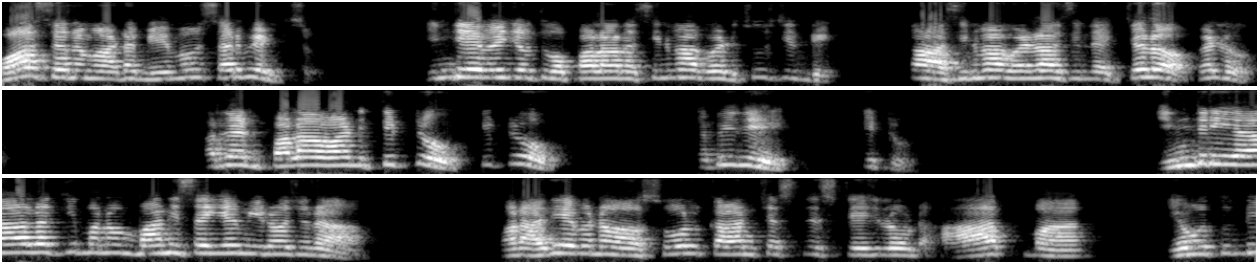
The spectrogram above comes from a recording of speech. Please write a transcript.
బాస్ అన్నమాట మేము సర్వెంట్స్. ఇంద్రియం ఏం చెబుతూ పలానా సినిమాకి వెళ్ళి చూసింది. ఆ సినిమాకి వెళ్ళాల్సిందే. చలో వెళ్ళు. అదే పలావాణ్ణి తిట్టు తిట్టు. చెప్పింది తిట్టు. ఇంద్రియాలకి మనం బానిసయ్యాం ఈ రోజున. మన అదే మన సోల్ కాన్షియస్నెస్ స్టేజ్లో ఉంటే ఆత్మ ఏమవుతుంది?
